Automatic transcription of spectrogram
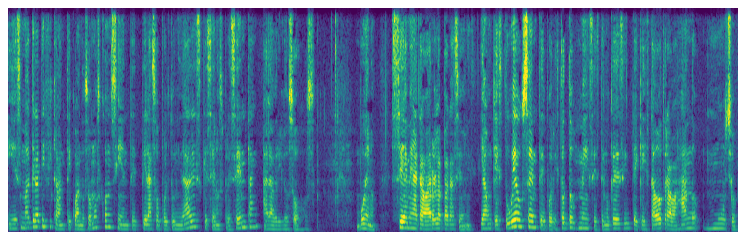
y es más gratificante cuando somos conscientes de las oportunidades que se nos presentan al abrir los ojos. Bueno, se me acabaron las vacaciones y aunque estuve ausente por estos dos meses, tengo que decirte que he estado trabajando mucho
